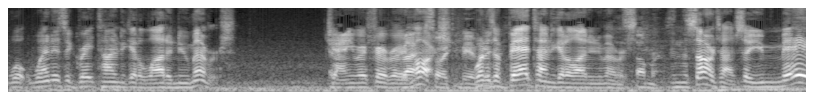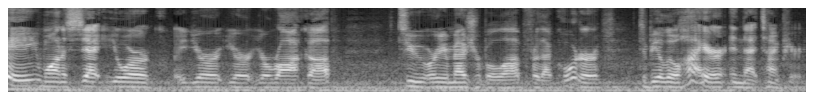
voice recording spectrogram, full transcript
well, when is a great time to get a lot of new members? January, February, Right, March. so it be a when is a bad time to get a lot of new members? summer. In the summertime. So you may want to set your your your your rock up to or your measurable up for that quarter to be a little higher in that time period.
